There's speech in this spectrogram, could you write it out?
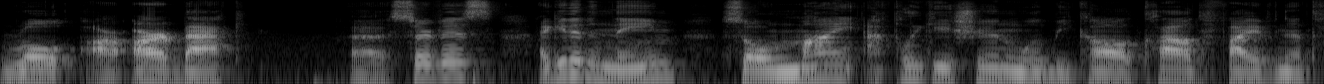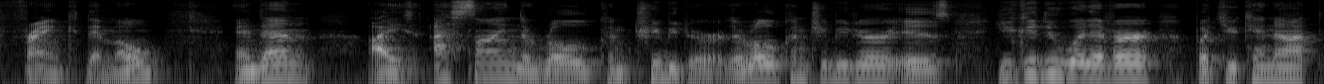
role our RBAC uh, service. I give it a name, so my application will be called Cloud 5net Frank Demo, and then I assign the role contributor. The role contributor is you could do whatever, but you cannot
